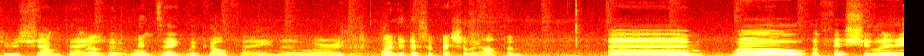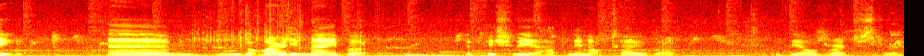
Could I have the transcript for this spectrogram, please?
She was champagne, but we'll take the coffee. No worries. when did this officially happen? Um, well, officially, um, we got married in May, but officially it happened in October with the old registry.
